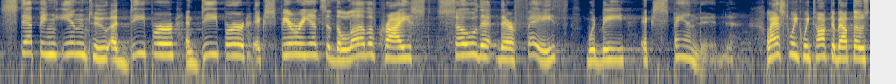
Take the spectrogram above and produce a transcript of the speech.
stepping into a deeper and deeper experience of the love of Christ so that their faith would be expanded. Last week we talked about those,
